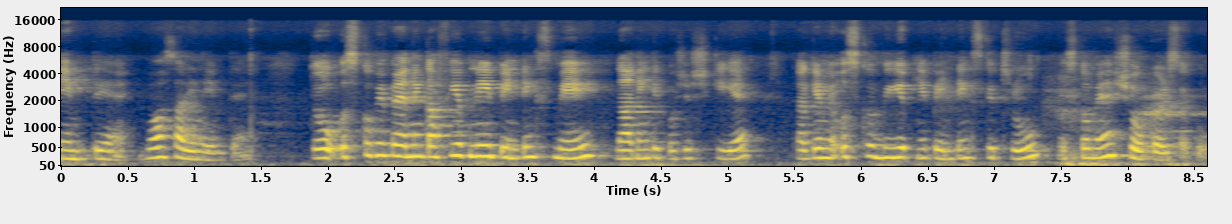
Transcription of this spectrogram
नेमते हैं बहुत सारी नेमते हैं। तो उसको भी मैंने काफ़ी अपनी पेंटिंग्स में लाने की कोशिश की है ताकि मैं उसको भी अपनी पेंटिंग्स के थ्रू उसको मैं शो कर सकूँ।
